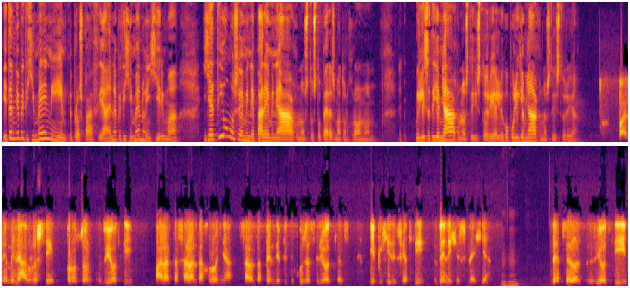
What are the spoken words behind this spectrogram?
ήταν μια επιτυχημένη προσπάθεια, ένα επιτυχημένο εγχείρημα. Γιατί όμως έμεινε, παρέμεινε άγνωστο στο πέρασμα των χρόνων; Μιλήσατε για μια άγνωστη ιστορία, λίγο πολύ για μια άγνωστη ιστορία. Παρέμεινε άγνωστη πρώτον διότι παρά τα 40 χρόνια, 45 επιτυχούς δραστηριότητα, η επιχείρηση αυτή δεν είχε Δεύτερον, διότι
